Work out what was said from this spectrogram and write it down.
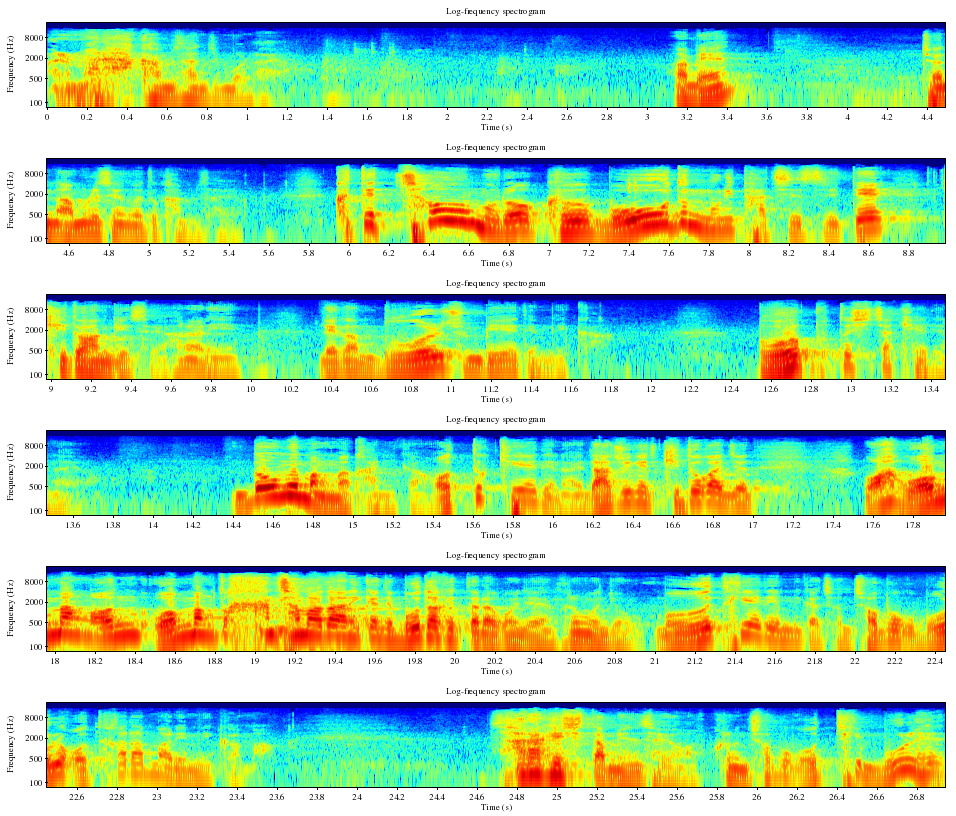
얼마나 감사한지 몰라요. 아멘? 전 아무리 생각해도 감사해요. 그때 처음으로 그 모든 문이 닫혔을 때 기도한 게 있어요. 하나님, 내가 무엇을 준비해야 됩니까? 무엇부터 시작해야 되나요? 너무 막막하니까 어떻게 해야 되나요? 나중에 기도가 이제 와 원망 원망도 한참 하다 하니까 이제 못 하겠더라고 이제 그러면 이제 뭐 어떻게 해야 됩니까? 전 저보고 뭘 어떻게 하란 말입니까? 막 살아계시다면서요. 그럼 저보고 어떻게 뭘 해?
